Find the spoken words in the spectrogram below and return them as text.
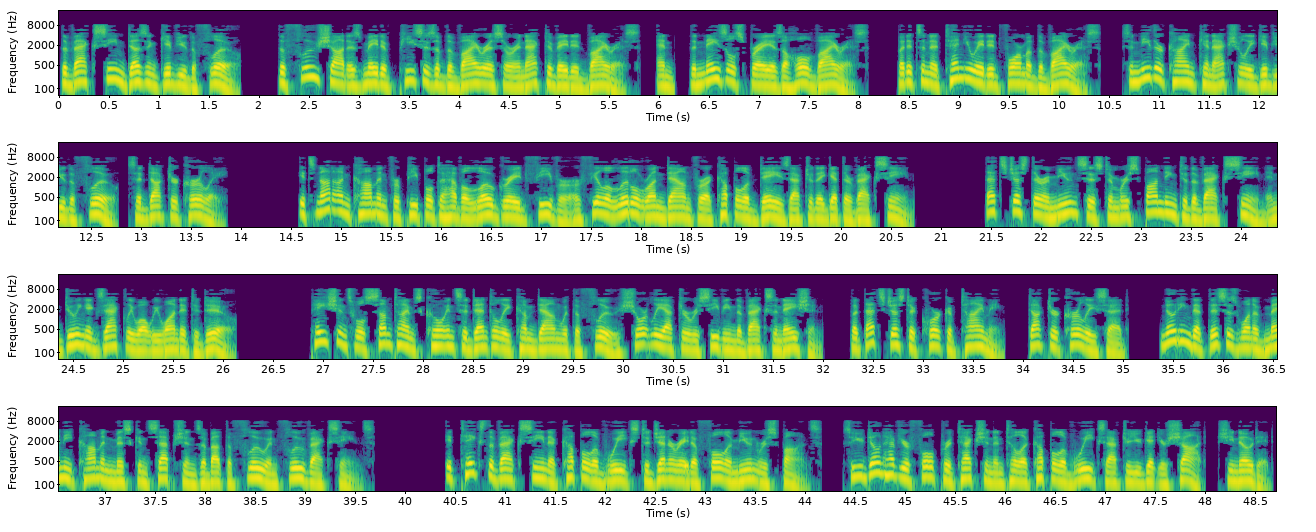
The vaccine doesn't give you the flu. The flu shot is made of pieces of the virus or inactivated virus, and, the nasal spray is a whole virus. But it's an attenuated form of the virus, so neither kind can actually give you the flu, said Dr. Kirley. It's not uncommon for people to have a low-grade fever or feel a little run down for a couple of days after they get their vaccine. That's just their immune system responding to the vaccine and doing exactly what we want it to do. Patients will sometimes coincidentally come down with the flu shortly after receiving the vaccination, but that's just a quirk of timing, Dr. Kirley said, noting that this is one of many common misconceptions about the flu and flu vaccines. It takes the vaccine a couple of weeks to generate a full immune response, so you don't have your full protection until a couple of weeks after you get your shot, she noted.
